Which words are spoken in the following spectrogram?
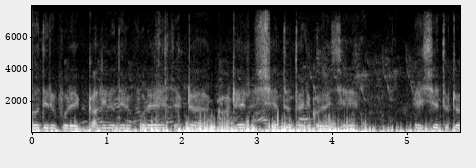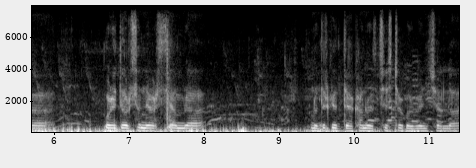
নদীর উপরে, কালী নদীর উপরে একটা কাঠের সেতু তৈরি করা হয়েছে। এই সেতুটা পরিদর্শনে আসছি আমরা। আপনাদেরকে দেখানোর চেষ্টা করব ইনশাল্লাহ।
